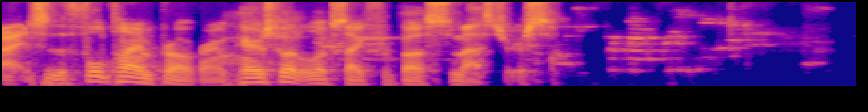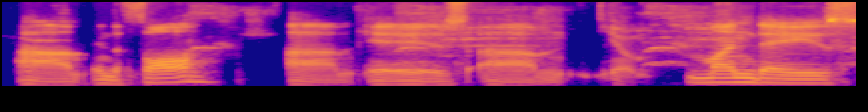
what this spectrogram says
All right, so the full-time program, here's what it looks like for both semesters. Um, in the fall um, is, um, you know, Mondays,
